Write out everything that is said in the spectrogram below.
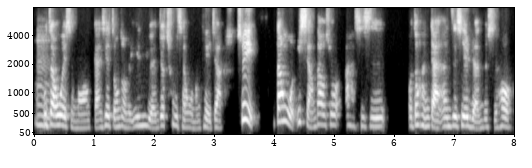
不知道为什么，感谢种种的因缘，就促成我们可以这样，所以。当我一想到说啊，其实我都很感恩这些人的时候，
